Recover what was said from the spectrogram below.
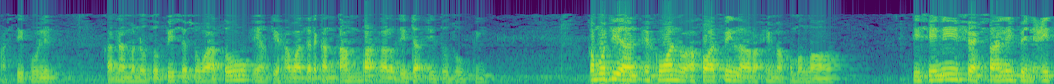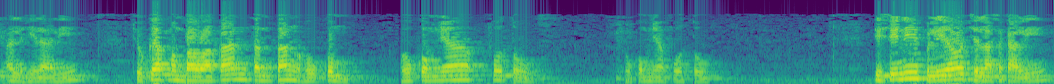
Pasti boleh. Karena menutupi sesuatu yang dikhawatirkan tampak kalau tidak ditutupi. Kemudian ikhwan wa akhwat fillah rahimakumullah. Di sini Syekh Salim bin Id Al-Hilali juga membawakan tentang hukum Hukumnya foto. Hukumnya foto. Di sini beliau jelas sekali,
